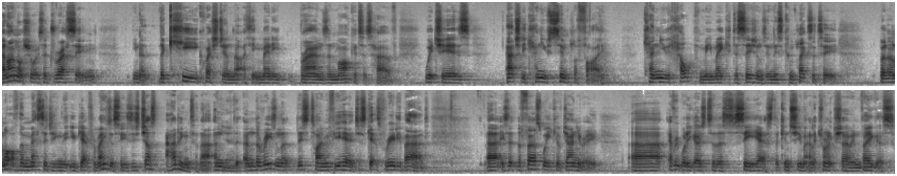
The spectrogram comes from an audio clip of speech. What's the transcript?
and I'm not sure it's addressing you know, the key question that I think many brands and marketers have, which is actually, can you simplify? Can you help me make decisions in this complexity? But a lot of the messaging that you get from agencies is just adding to that. And, Yeah. and the reason that this time, if you hear it just gets really bad, uh, is that the first week of January, uh, everybody goes to the CES, the Consumer Electronics Show in Vegas,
